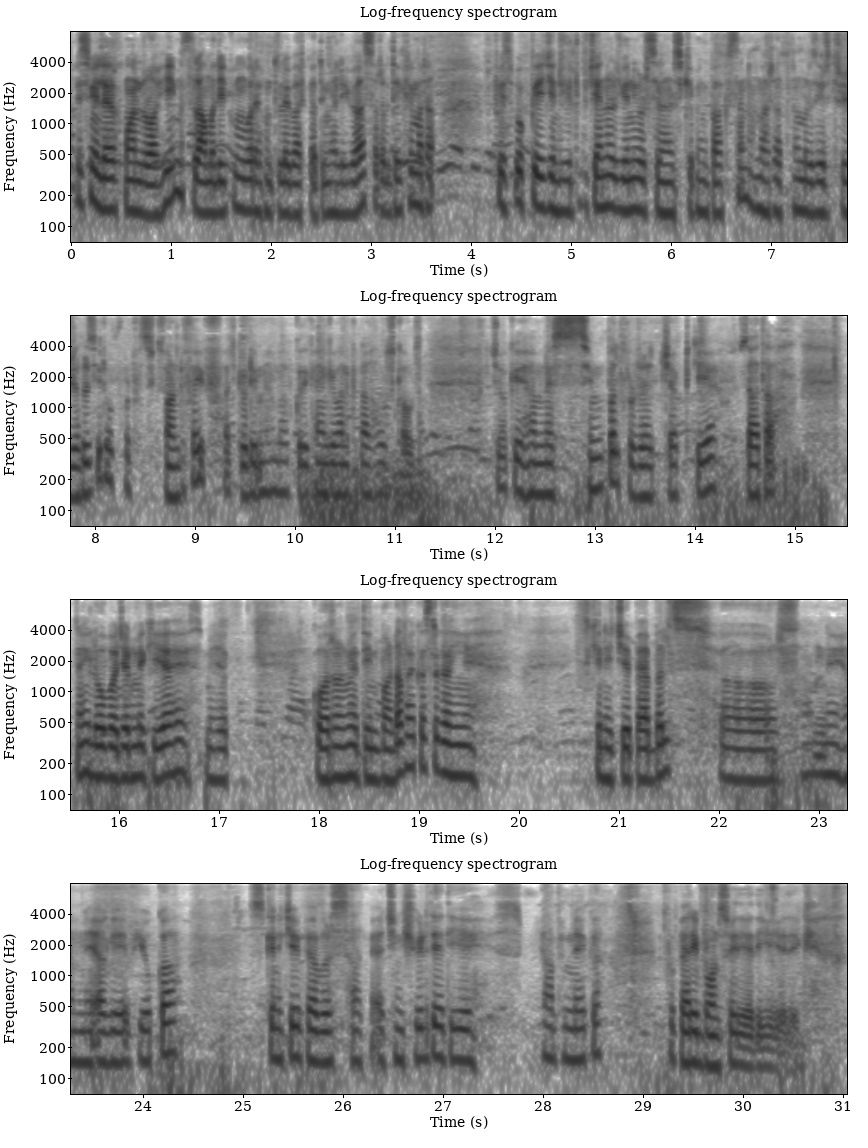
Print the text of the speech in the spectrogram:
बिसमीम अल्लाम वरहमल वर्क और अब देख रहे हमारा Facebook page and YouTube channel universal landscaping Pakistan हमारा number zero three double zero four six one two five आज के वीडियो में हम आपको दिखाएँगे वन कनाल हाउस का जो कि हमने सिंपल प्रोजेक्ट किया ज़्यादा नहीं लो बजट में किया है। इसमें एक कॉर्नर में तीन पांडा फैकस लगाई हैं। इसके नीचे पेबल्स और सामने हमने आगे व्यू का। इसके नीचे पेबल्स साथ में एचिंग शीट दे दिए। यहाँ पे हमने एक तो बॉन्स दे दी है ये देखें।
